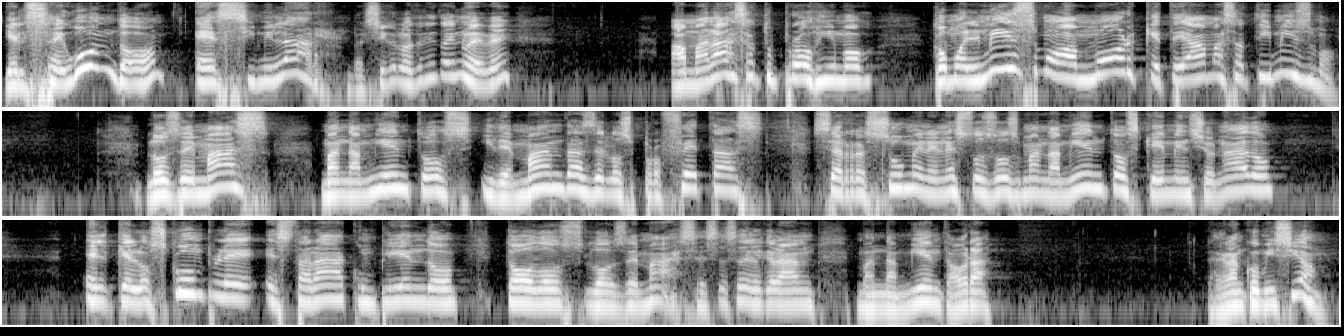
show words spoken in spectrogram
Y el segundo es similar, versículo 39, amarás a tu prójimo como el mismo amor que te amas a ti mismo. Los demás mandamientos y demandas de los profetas se resumen en estos dos mandamientos que he mencionado. El que los cumple estará cumpliendo todos los demás. Ese es el gran mandamiento. Ahora, la gran comisión.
